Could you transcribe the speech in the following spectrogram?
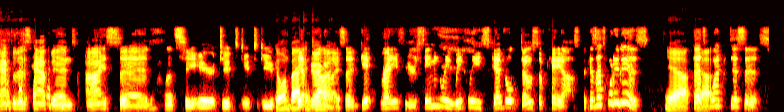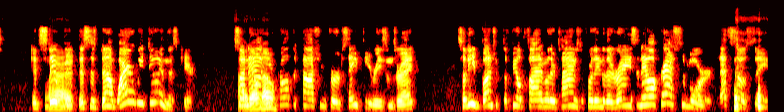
After this happened, I said, let's see here. Do, do, do, do. Going back Yep, in time. I said, get ready for your seemingly weekly scheduled dose of chaos because that's what it is. Yeah. That's yeah. what this is. It's stupid. right. This is dumb. Why are we doing this, Kieran? So I now you called the caution for safety reasons, right? So then you bunch up the field five other times before the end of the race, and they all crash some more. That's so safe.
